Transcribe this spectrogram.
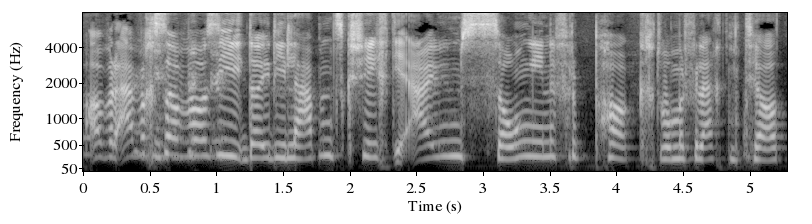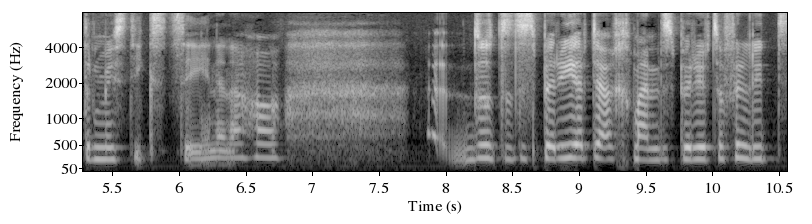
Aber einfach so, wo sie da ihre Lebensgeschichte in einem Song verpackt, wo man vielleicht im Theater müsste Szenen haben das berührt ja, ich meine, das berührt so viele Leute.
